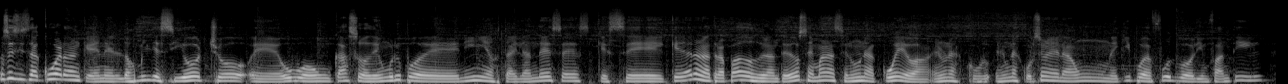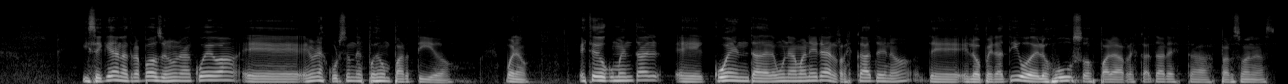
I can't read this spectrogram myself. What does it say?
No sé si se acuerdan que en el 2018 eh, hubo un caso de un grupo de niños tailandeses que se quedaron atrapados durante dos semanas en una cueva, en una, en una excursión, era un equipo de fútbol infantil, y se quedan atrapados en una cueva eh, en una excursión después de un partido. Bueno, este documental eh, cuenta de alguna manera el rescate, ¿no? del operativo de los buzos para rescatar a estas personas.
